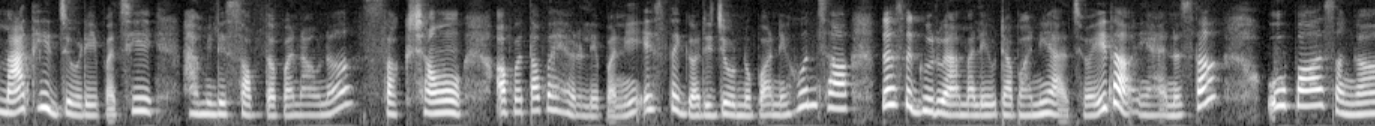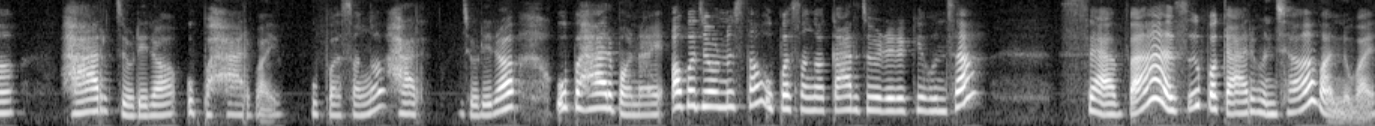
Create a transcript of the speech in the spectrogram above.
माथि जोडेपछि हामीले शब्द बनाउन सक्छौँ। अब तपाईँहरूले पनि यस्तै गरी जोड्नुपर्ने हुन्छ जस्तो गुरुआमाले एउटा भनिहाल्छु है त यहाँ हेर्नुहोस् त। उपसँग हार जोडेर उपहार भयो। उपसँग हार जोडेर उपहार बनाए। अब जोड्नुहोस् त उपसँग कार जोडेर के हुन्छ? स्याबास उपकार हुन्छ भन्नुभयो।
